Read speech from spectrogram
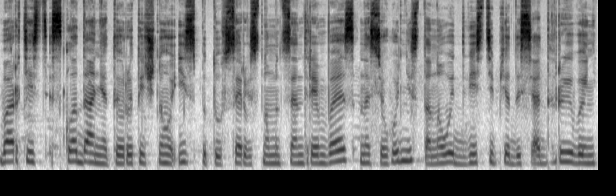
Вартість складання теоретичного іспиту в сервісному центрі МВС на сьогодні становить 250 гривень.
